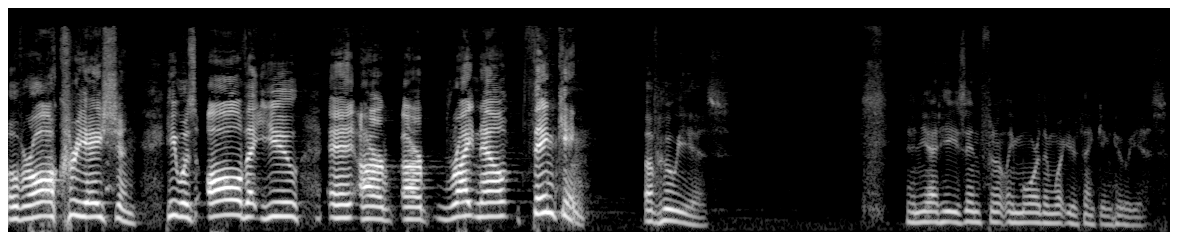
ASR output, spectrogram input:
over all creation. He was all that you are, are right now thinking of who he is. And yet, He's infinitely more than what you're thinking who He is.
